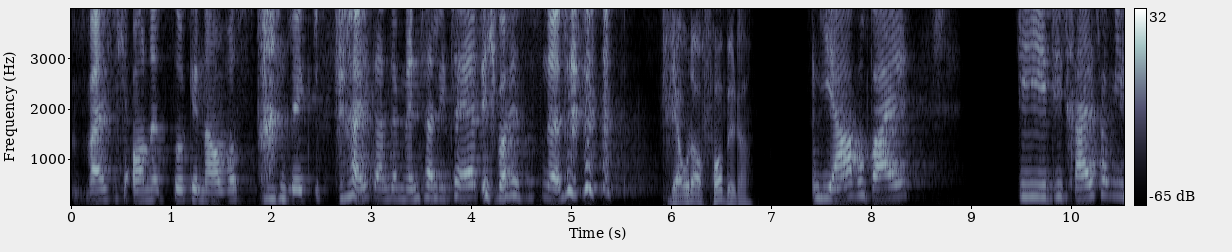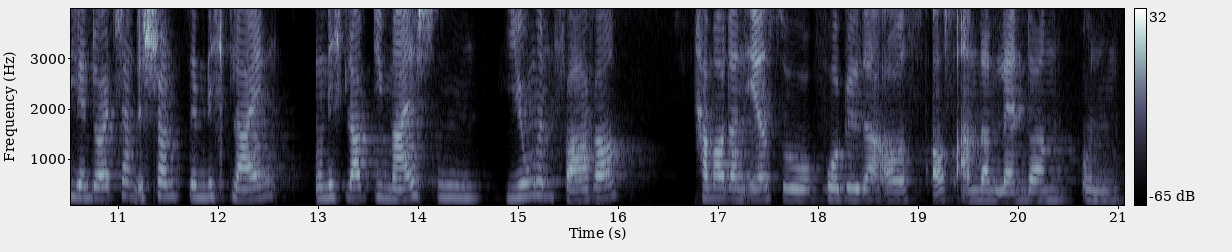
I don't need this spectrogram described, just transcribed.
weiß ich auch nicht so genau, was dran liegt. Vielleicht an der Mentalität, ich weiß es nicht. Ja, oder auch Vorbilder. Ja, wobei die, die Trailfamilie in Deutschland ist schon ziemlich klein und ich glaube, die meisten jungen Fahrer haben auch dann eher so Vorbilder aus, aus anderen Ländern und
